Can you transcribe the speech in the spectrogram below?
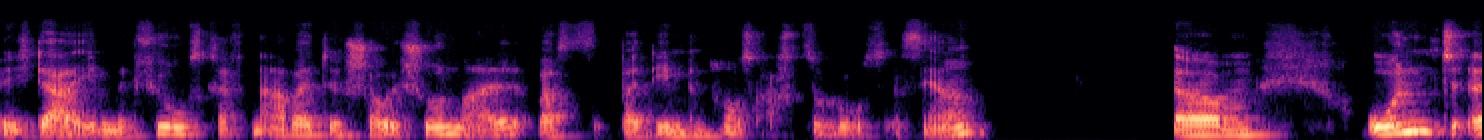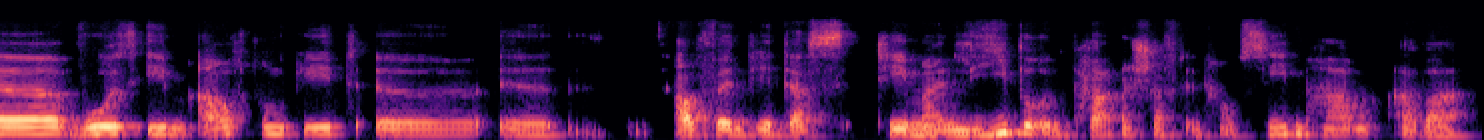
wenn ich da eben mit Führungskräften arbeite, schaue ich schon mal, was bei dem im Haus 8 so los ist, ja. Ähm, und äh, wo es eben auch darum geht, äh, äh, auch wenn wir das Thema Liebe und Partnerschaft in Haus 7 haben, aber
